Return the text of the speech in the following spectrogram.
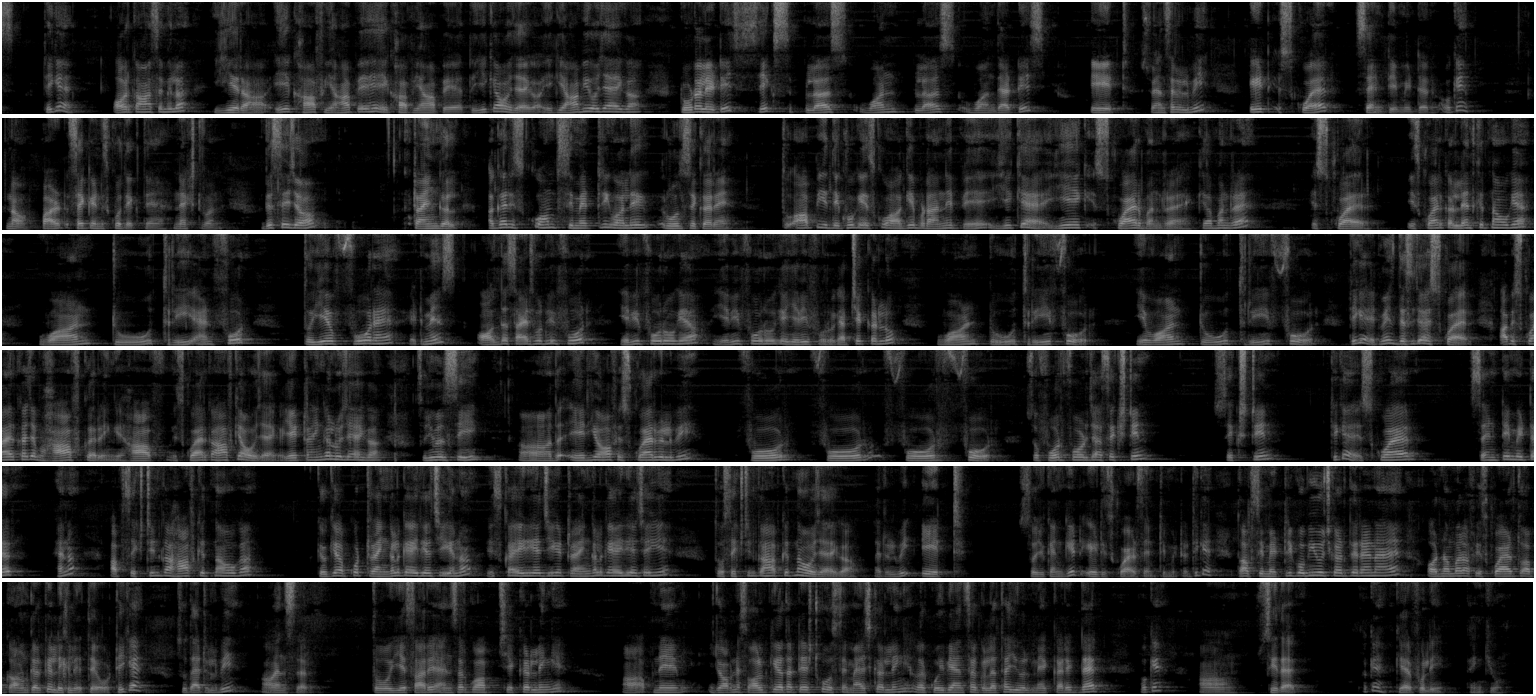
ठीक है और कहाँ से मिला? ये रहा। एक हाफ़ यहाँ पे है, एक हाफ़ यहाँ पे है। तो ये क्या हो जाएगा? एक यहाँ भी हो जाएगा। Total it is six plus one plus one that is eight so answer will be eight square centimetre okay now part second इसको देखते हैं। Next one this is a triangle अगर इसको हम सिमेट्री वाले रूल से करें तो आप ये देखोगे इसको आगे बढ़ाने पे ये क्या है? ये एक स्क्वायर बन रहा है। क्या बन रहा है? स्क्वायर स्क्वायर का लेंथ कितना हो गया? One, two, three and four. तो ये फोर है। It means all the sides would be four ये भी फोर हो गया, ये भी फोर हो गया, ये भी फोर हो गया। आप चेक कर लो। One, two, three, four. ये वन, टू, थ्री, फोर। ठीक है? It means this is a square आप स्क्वायर का जब हाफ़ करेंगे हाफ़ स्क्वायर का हाफ़ क्या हो जाएगा? ये ट्राइंगल हो जाएगा। So you will see the area of square will be four four four four so four four जा सिक्सटीन सिक्सटीन ठीक है? स्क्वायर सेंटीमीटर, है ना? अब सिक्सटीन का हाफ़ कितना होगा? क्योंकि आपको ट्रायंगल का एरिया चाहिए ना, इसका एरिया चाहिए ट्रायंगल का एरिया चाहिए तो सिक्सटीन का हाफ़ कितना हो जाएगा? That will be eight so you can get eight square centimetre ठीक है? तो आप सिमेट्री को भी यूज़ करते रहना है, और नंबर ऑफ़ स्क्वायर तो आप काउंट करके लिख लेते हो, ठीक है? So that will be answer तो ये सारे आंसर को आप चेक कर लेंगे। अपने, जो आपने सॉल्व किया था टेस्ट को उससे मैच कर लेंगे। अगर कोई भी आंसर गलत है you will make correct that okay see that okay carefully. Thank you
